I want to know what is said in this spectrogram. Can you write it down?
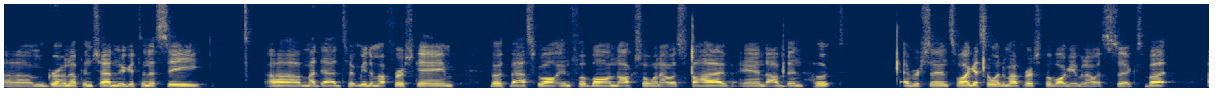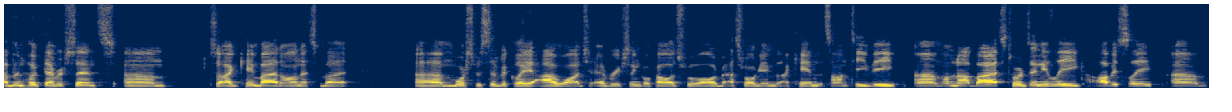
Um, growing up in Chattanooga, Tennessee, uh, my dad took me to my first game, both basketball and football in Knoxville when I was five, and I've been hooked ever since. Well, I guess I went to my first football game when I was six, but I've been hooked ever since. Um, so I came by it honest, but um, more specifically, I watch every single college football or basketball game that I can that's on TV. Um, I'm not biased towards any league. Obviously, um,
